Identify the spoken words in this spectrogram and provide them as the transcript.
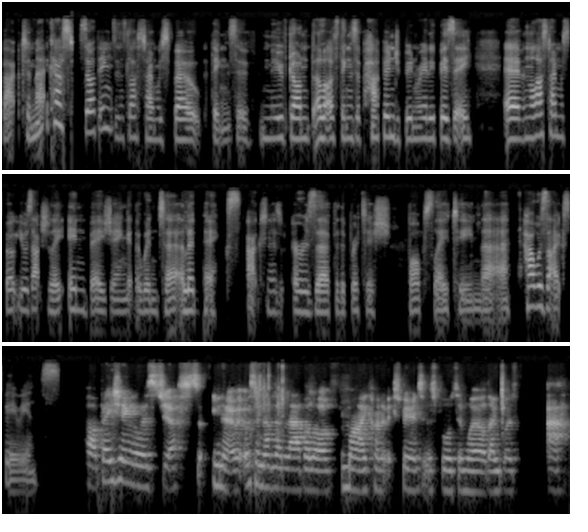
back to Metcast. So I think since last time we spoke, things have moved on. A lot of things have happened. You've been really busy. Um, and the last time we spoke, you was actually in Beijing at the Winter Olympics, acting as a reserve for the British bobsleigh team there. How was that experience? Oh, Beijing was just, you know, it was another level of my kind of experience in the sporting world. I was at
